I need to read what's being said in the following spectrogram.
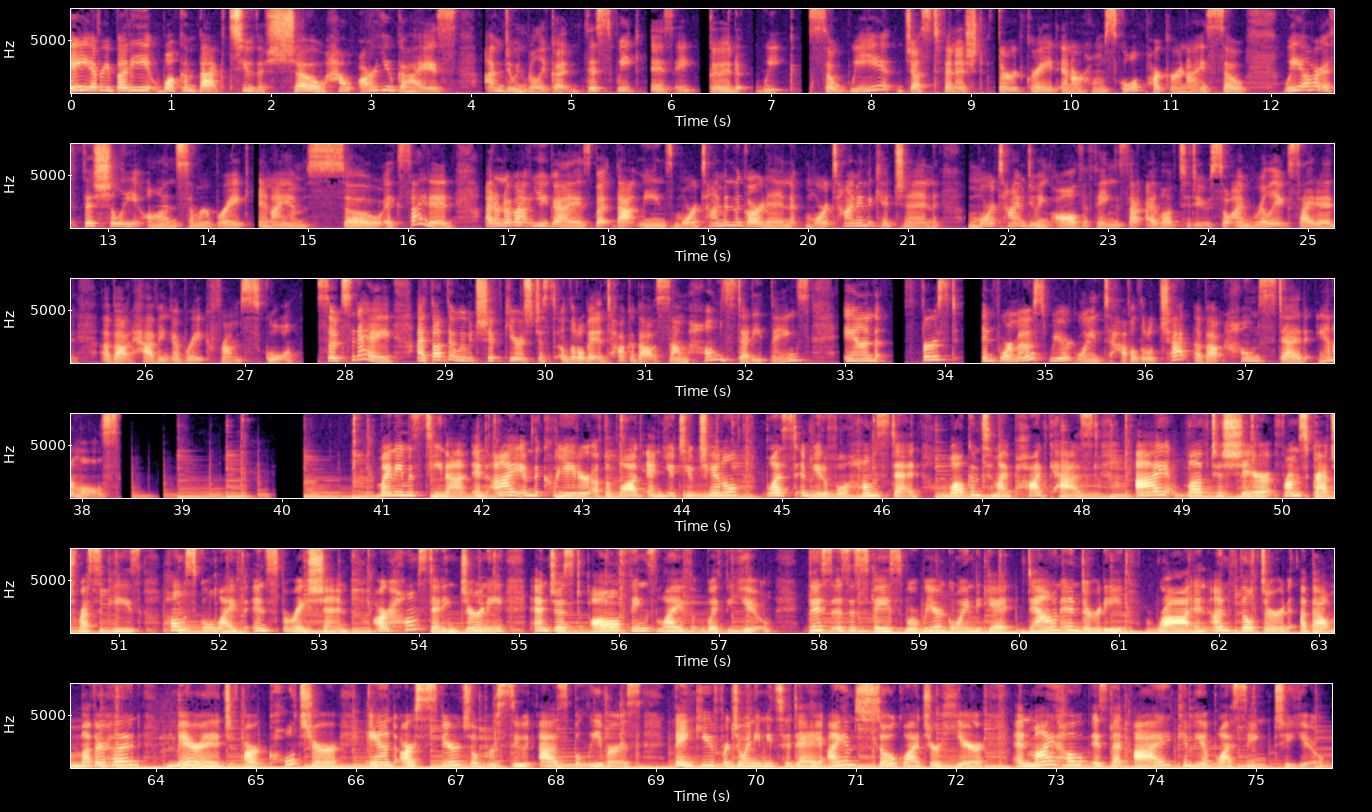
Hey, everybody, welcome back to the show. How are you guys? I'm doing really good. This week is a good week. So, we just finished third grade in our homeschool, Parker and I. So, we are officially on summer break, and I am so excited. I don't know about you guys, but that means more time in the garden, more time in the kitchen, more time doing all the things that I love to do. So, I'm really excited about having a break from school. So, today I thought that we would shift gears just a little bit and talk about some homesteady things. And first and foremost, we are going to have a little chat about homestead animals. My name is Tina, and I am the creator of the blog and YouTube channel Blessed and Beautiful Homestead. Welcome to my podcast. I love to share from scratch recipes, homeschool life inspiration, our homesteading journey, and just all things life with you. This is a space where we are going to get down and dirty, raw and unfiltered about motherhood, marriage, our culture, and our spiritual pursuit as believers. Thank you for joining me today. I am so glad you're here, and my hope is that I can be a blessing to you.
